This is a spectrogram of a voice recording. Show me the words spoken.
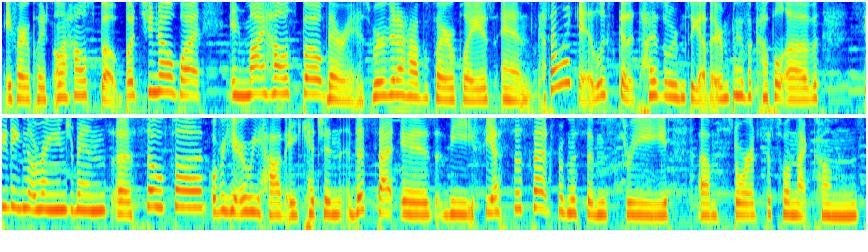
a fireplace on a houseboat. But you know what? In my houseboat, there is. We're gonna have a fireplace and because I like it, it looks good. It ties the room together. We have a couple of seating arrangements, a sofa. Over here, we have a kitchen. This set is the Fiesta set from the Sims 3 um, store. It's this one that comes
